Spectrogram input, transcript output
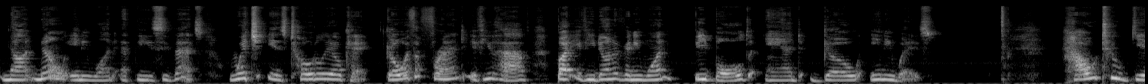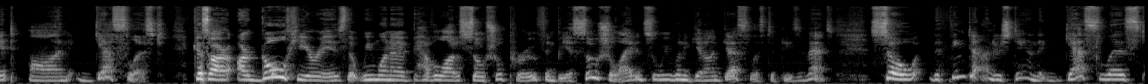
not know anyone at these events, which is totally okay. Go with a friend if you have, but if you don't have anyone, be bold and go anyways. How to get on guest list. Because our, our goal here is that we want to have a lot of social proof and be a socialite, and so we want to get on guest list at these events. So the thing to understand that guest list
